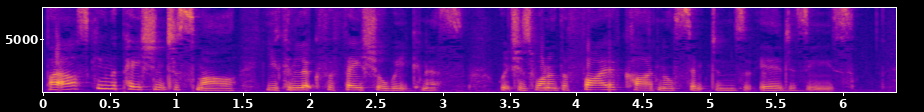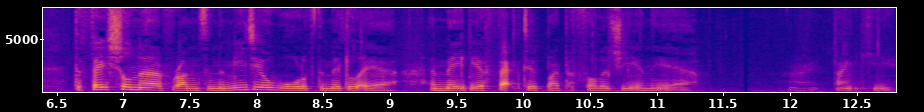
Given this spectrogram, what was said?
By asking the patient to smile, you can look for facial weakness, which is one of the five cardinal symptoms of ear disease. The facial nerve runs in the medial wall of the middle ear and may be affected by pathology in the ear. All right, thank you.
